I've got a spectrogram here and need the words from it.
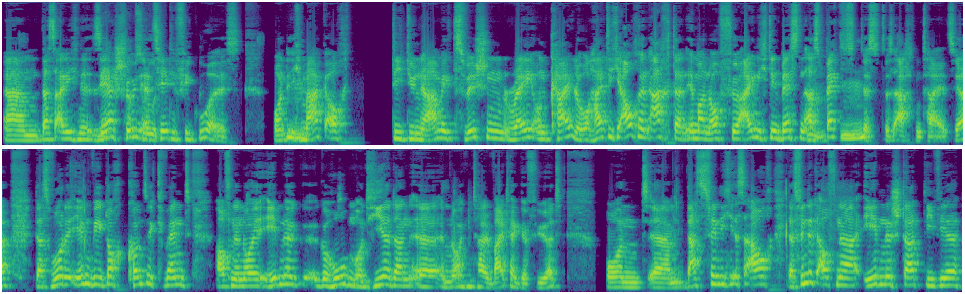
ähm, das eigentlich eine sehr ja, schön absolut. erzählte Figur ist. Und mhm. ich mag auch die Dynamik zwischen Ray und Kylo halte ich auch in Acht dann immer noch für eigentlich den besten mhm. Aspekt mhm. des, des achten Teils. Ja, das wurde irgendwie doch konsequent auf eine neue Ebene gehoben und hier dann äh, im neunten Teil weitergeführt. Und ähm, das finde ich ist auch, das findet auf einer Ebene statt, die wir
